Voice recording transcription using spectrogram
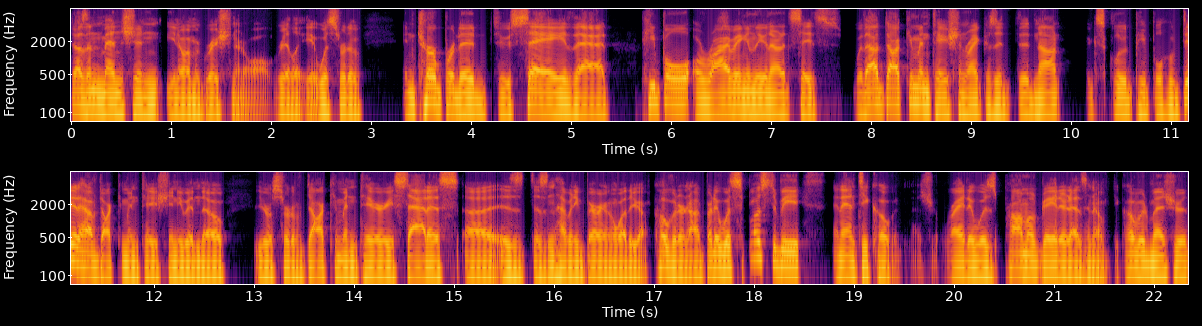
doesn't mention, you know, immigration at all, really. It was sort of interpreted to say that people arriving in the United States without documentation, right, because it did not exclude people who did have documentation, even though your sort of documentary status uh, is doesn't have any bearing on whether you have COVID or not. But it was supposed to be an anti-COVID measure, right? It was promulgated as an anti-COVID measure,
